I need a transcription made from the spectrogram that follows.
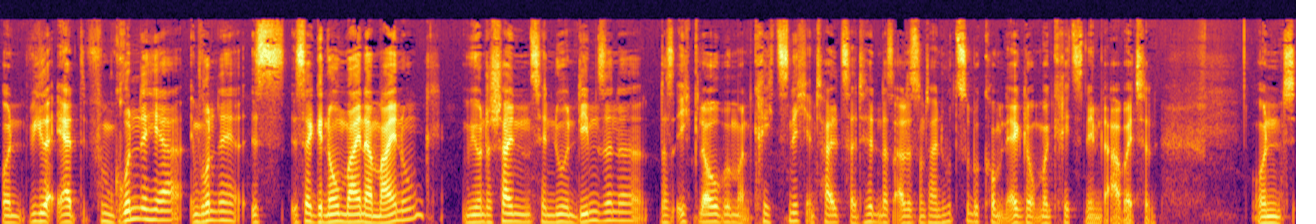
und wie gesagt, er hat vom Grunde her, im Grunde her ist, ist er genau meiner Meinung. Wir unterscheiden uns ja nur in dem Sinne, dass ich glaube, man kriegt es nicht in Teilzeit hin, das alles unter einen Hut zu bekommen. Er glaubt, man kriegt es neben der Arbeit hin. Und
